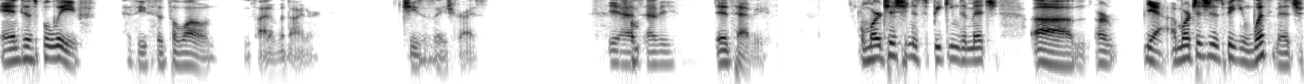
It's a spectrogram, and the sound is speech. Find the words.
and disbelief as he sits alone inside of a diner. Jesus H Christ. Yeah, it's heavy. It's heavy. A mortician is speaking to Mitch, um, or yeah, a mortician is speaking with Mitch,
